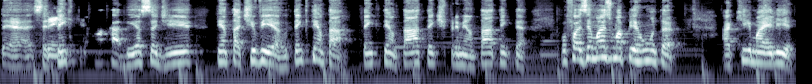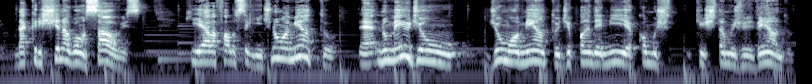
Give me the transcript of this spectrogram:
É, você Sim. tem que ter uma cabeça de tentativa e erro. Tem que tentar, tem que tentar, tem que experimentar, tem que tentar. Vou fazer mais uma pergunta aqui, Maeli, da Cristina Gonçalves, que ela fala o seguinte: no momento, é, no meio de um, de um momento de pandemia como que estamos vivendo,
